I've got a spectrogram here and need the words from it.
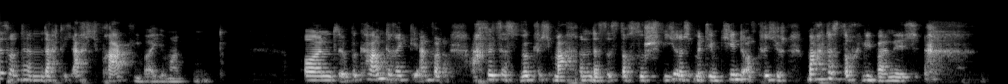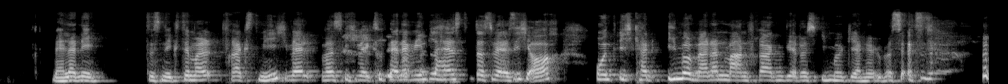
ist und dann dachte ich, ach, ich frage lieber jemanden und bekam direkt die Antwort, ach, willst du das wirklich machen? Das ist doch so schwierig mit dem Kind auf Griechisch. Mach das doch lieber nicht. Melanie, das nächste Mal fragst mich, weil was ich wechsle deine Windel heißt, das weiß ich auch. Und ich kann immer meinen Mann fragen, der das immer gerne übersetzt.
